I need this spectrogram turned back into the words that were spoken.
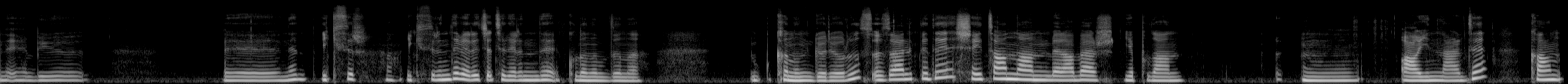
ne, büyü e, ne iksir ha, iksirinde ve reçetelerinde kullanıldığını kanın görüyoruz. Özellikle de şeytanla beraber yapılan ım, ayinlerde kan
